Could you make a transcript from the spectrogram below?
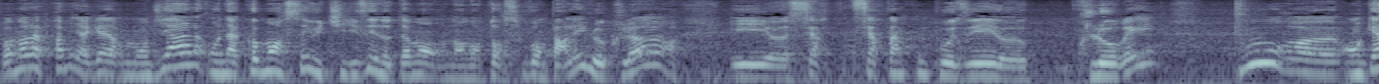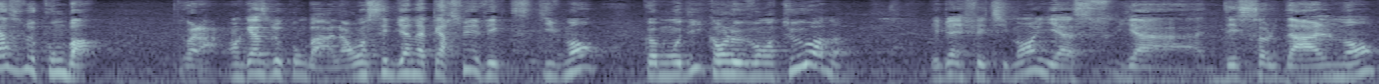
Pendant la Première Guerre mondiale, on a commencé à utiliser, notamment, on en entend souvent parler, le chlore et euh, certains composés euh, chlorés pour, euh, en gaz de combat. Voilà, en gaz de combat. Alors, on s'est bien aperçu, effectivement, comme on dit, quand le vent tourne, eh bien, effectivement, il y a des soldats allemands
